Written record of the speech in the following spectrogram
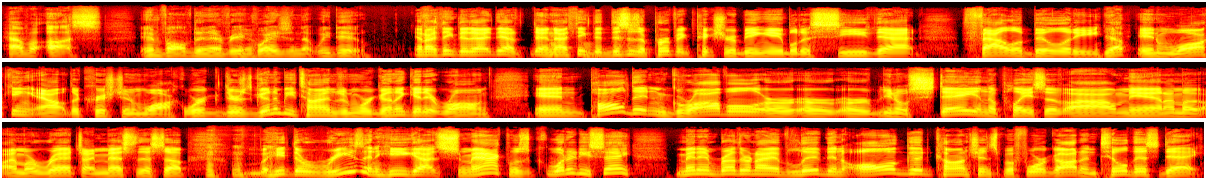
have a us involved in every equation that we do. And I think that, that yeah, and I think that this is a perfect picture of being able to see that fallibility Yep. in walking out the Christian walk. Where there's going to be times when we're going to get it wrong, and Paul didn't grovel or, or, or you know stay in the place of oh man, I'm a I'm a wretch, I messed this up. but he, the reason he got smacked was what did he say? Men and brethren, I have lived in all good conscience before God until this day.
